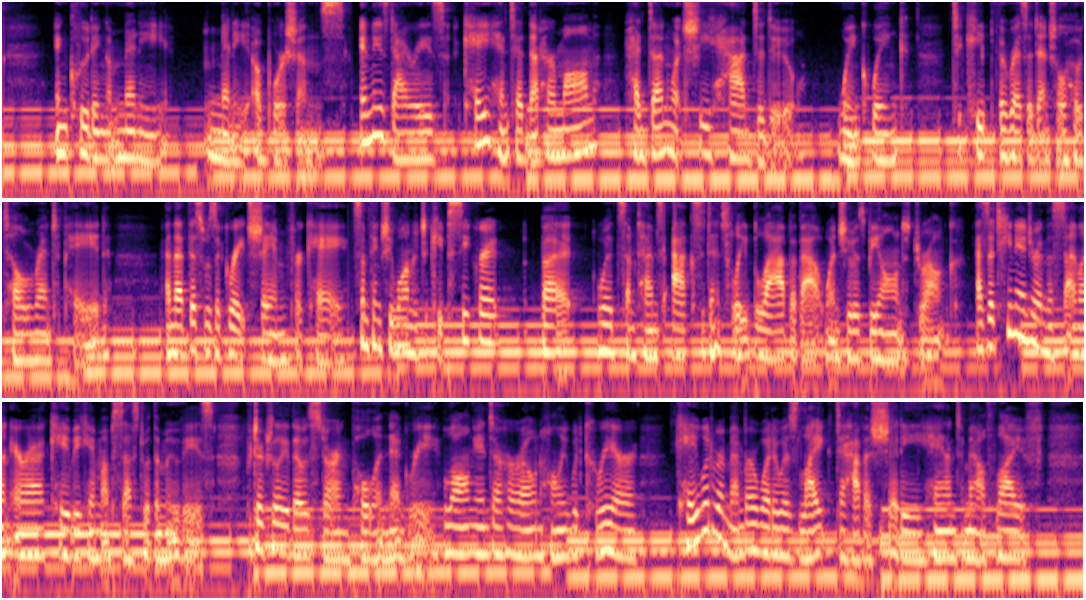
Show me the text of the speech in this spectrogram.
including many, many abortions. In these diaries, Kay hinted that her mom had done what she had to do, wink wink, to keep the residential hotel rent paid and that this was a great shame for Kay, something she wanted to keep secret, but would sometimes accidentally blab about when she was beyond drunk. As a teenager in the silent era, Kay became obsessed with the movies, particularly those starring Pola Negri. Long into her own Hollywood career, Kay would remember what it was like to have a shitty hand to mouth life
